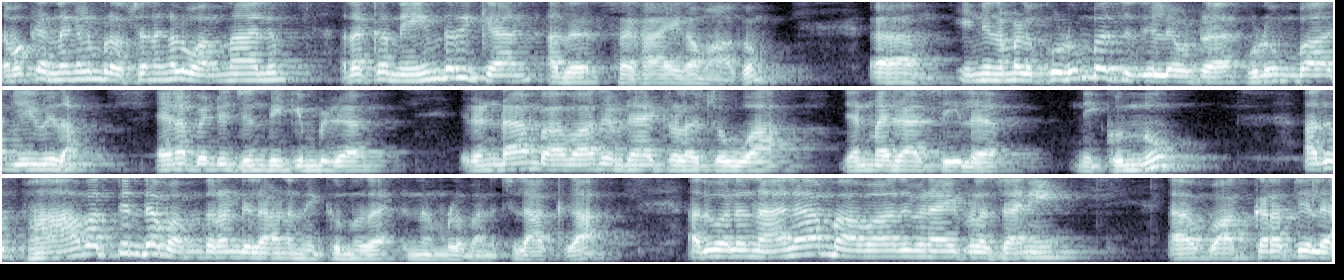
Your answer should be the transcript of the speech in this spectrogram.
നമുക്ക് എന്തെങ്കിലും പ്രശ്നങ്ങൾ വന്നാലും അതൊക്കെ നിയന്ത്രിക്കാൻ അത് സഹായകമാകും. ഇനി നമ്മൾ കുടുംബത്തിലോട്ട് കുടുംബ ജീവിതം അതിനെപ്പറ്റി ചിന്തിക്കുമ്പോൾ രണ്ടാം ഭാവാധിപനായിട്ടുള്ള ചൊവ്വ ജന്മരാശിയിൽ നിൽക്കുന്നു. അത് ഭാവത്തിന്റെ പന്ത്രണ്ടിലാണ് നിൽക്കുന്നത് എന്ന് നമ്മൾ മനസ്സിലാക്കുക. അതുപോലെ നാലാം ഭാവാധിപനായിട്ടുള്ള ശനി വക്രത്തിൽ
